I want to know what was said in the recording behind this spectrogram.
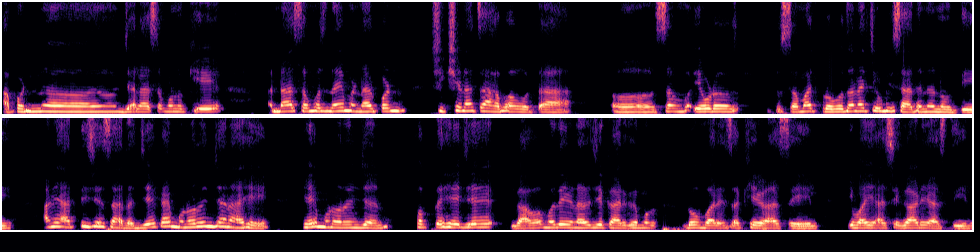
आपण ज्याला असं म्हणू की ना समज नाही म्हणणार पण शिक्षणाचा अभाव होता. सम एवढं समाज प्रबोधनाची एवढी साधनं नव्हती. आणि अतिशय साधं जे काय मनोरंजन आहे हे मनोरंजन फक्त हे जे गावामध्ये येणारे जे कार्यक्रम डोंबाऱ्याचा खेळ असेल किंवा हे असे गाडे असतील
